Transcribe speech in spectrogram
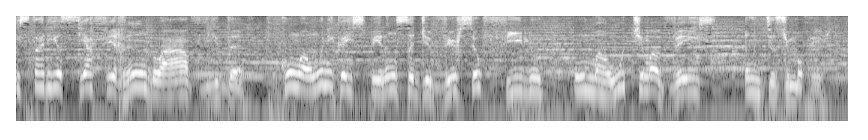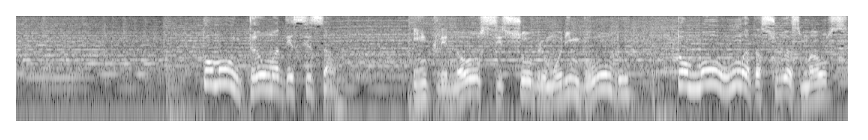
estaria se aferrando à vida, com a única esperança de ver seu filho uma última vez antes de morrer. Tomou então uma decisão. Inclinou-se sobre o moribundo, tomou uma das suas mãos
